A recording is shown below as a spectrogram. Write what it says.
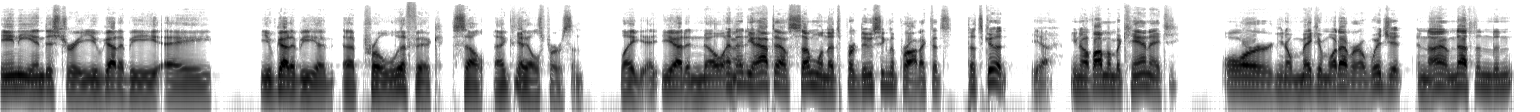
any industry, you've got to be a you've got to be a, a prolific sell like Yeah. salesperson. Like you got to know. and then you have to have someone that's producing the product that's that's good. yeah, You know, if I'm a mechanic or, you know, making whatever, a widget, and I have nothing to,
